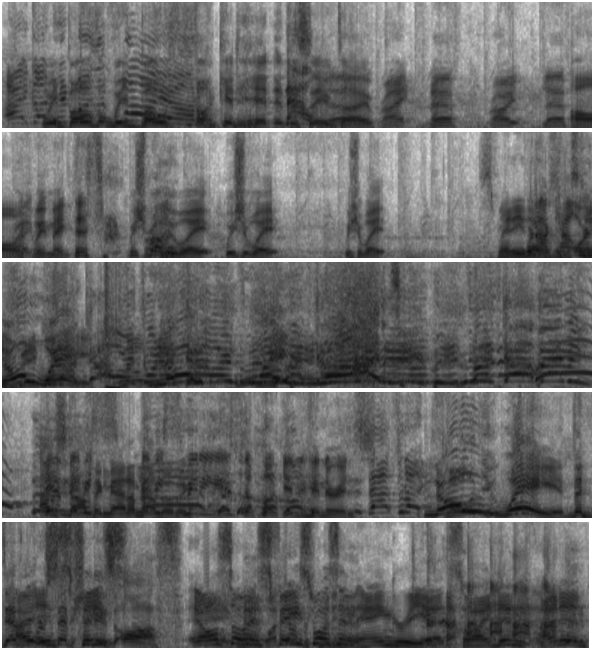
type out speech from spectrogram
I got we hit both by the we both fucking hit at the same Left, time. Right, left, right, left. Oh, right. can we make this? We should probably wait. We should wait. We should wait. Smitty, We're that not was a mistake. No way! Cowards, No we're not cowards. way! What? Let's go, baby. I'm Yeah, stopping, maybe- Matt. I'm not maybe moving. Smitty is the fucking hindrance. That's what I No you. way! The depth I- his perception is off. Also, Matt, his face wasn't angry yet, so I didn't. I didn't.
